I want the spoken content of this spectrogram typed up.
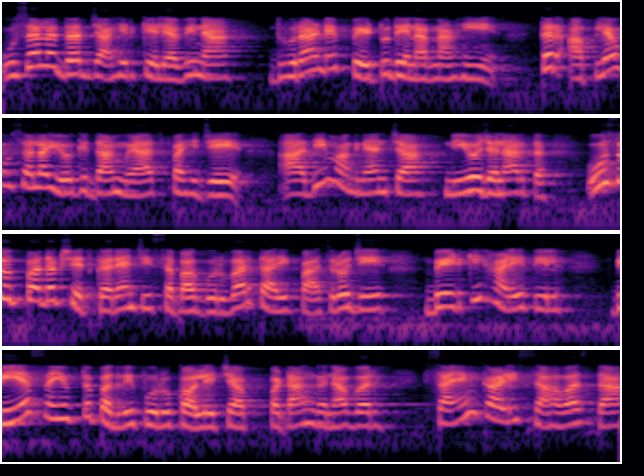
उसाला दर जाहीर केल्याविना धुरांडे पेटू देणार नाही. तर आपल्या उसाला योग्य दाम मिळाच पाहिजे. आदी मागण्यांच्या नियोजनार्थ ऊस उत्पादक शेतकऱ्यांची सभा गुरुवार तारीख पाच रोजी बेडकी हाळेतील बी एस संयुक्त पदवीपूर्व कॉलेजच्या पटांगणावर सायंकाळी सहा वाजता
